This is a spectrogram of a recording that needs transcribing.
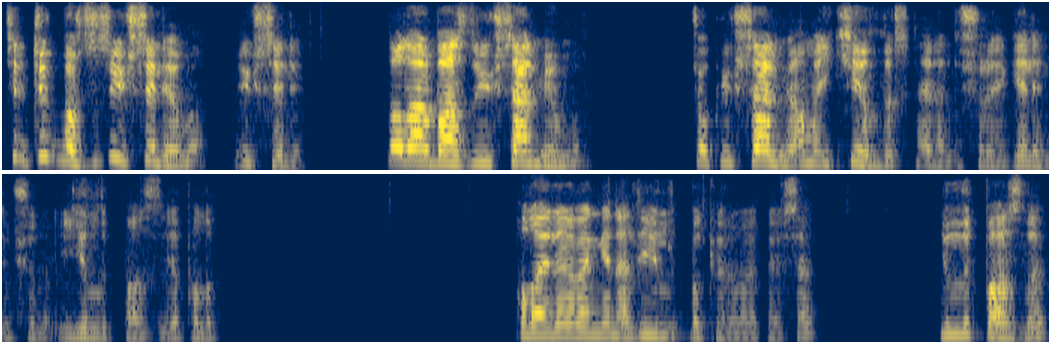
Şimdi Türk borsası yükseliyor mu? Yükseliyor. Dolar bazlı yükselmiyor mu? Çok yükselmiyor ama 2 yıldır herhalde şuraya gelelim. Şunu yıllık bazlı yapalım. Olaylara ben genelde yıllık bakıyorum arkadaşlar. Yıllık bazlı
